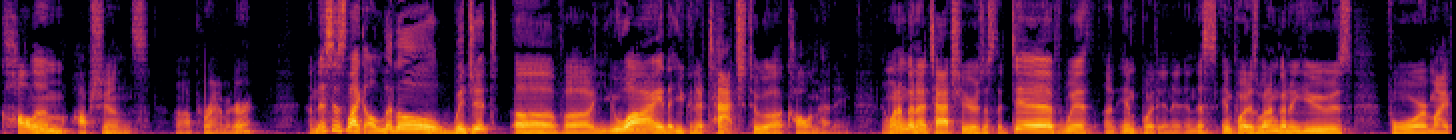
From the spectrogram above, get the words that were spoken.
column options uh, parameter. And this is like a little widget of uh, UI that you can attach to a column heading. And what I'm going to attach here is just a div with an input in it. And this input is what I'm going to use for my,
